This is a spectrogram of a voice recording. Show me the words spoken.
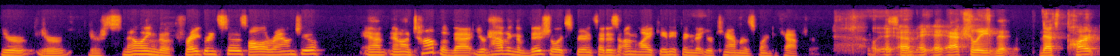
you're you're you're smelling the fragrances all around you. And, and on top of that, you're having a visual experience that is unlike anything that your camera is going to capture. Um, actually, that that's part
